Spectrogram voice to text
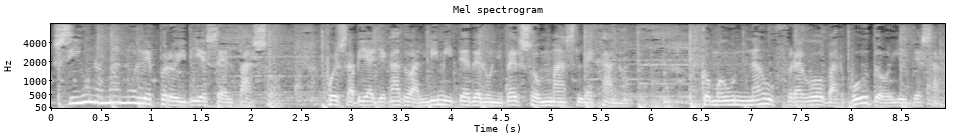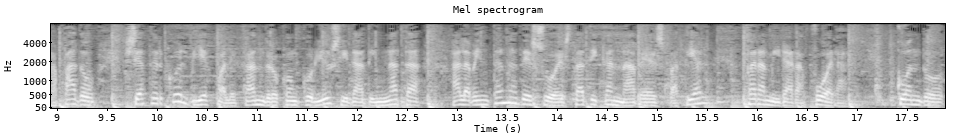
si una mano le prohibiese el paso, pues había llegado al límite del universo más lejano. Como un náufrago barbudo y desarrapado, se acercó el viejo Alejandro con curiosidad innata a la ventana de su estática nave espacial para mirar afuera, cuando,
